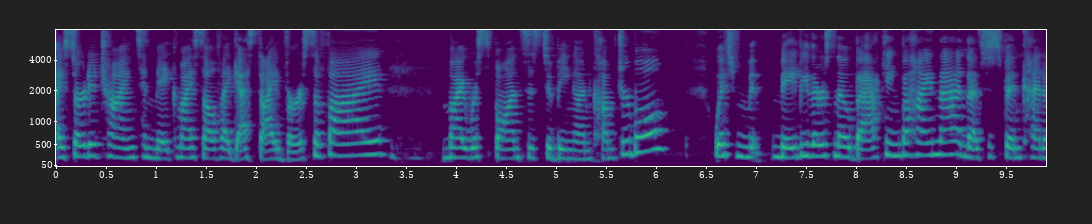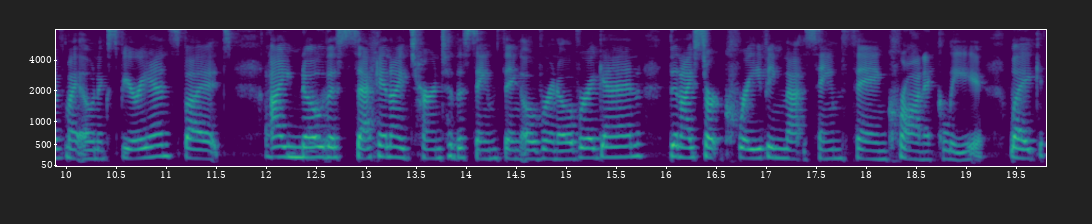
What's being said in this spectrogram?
I started trying to make myself, I guess, diversify mm-hmm. my responses to being uncomfortable which m- maybe there's no backing behind that. That's just been kind of my own experience. But I know the second I turn to the same thing over and over again, then I start craving that same thing chronically. Like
